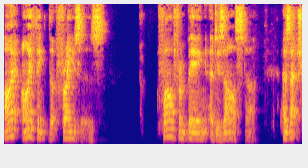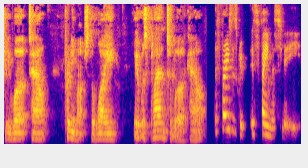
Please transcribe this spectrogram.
I, I think that Frasers, far from being a disaster, has actually worked out pretty much the way it was planned to work out the Frasers Group is famously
